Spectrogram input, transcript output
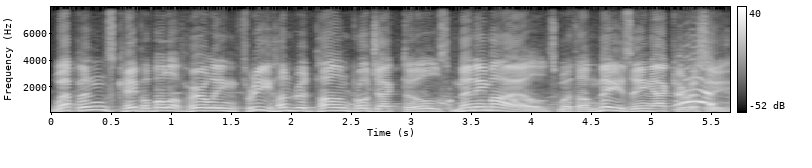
Weapons capable of hurling 300 pound projectiles many miles with amazing accuracy.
